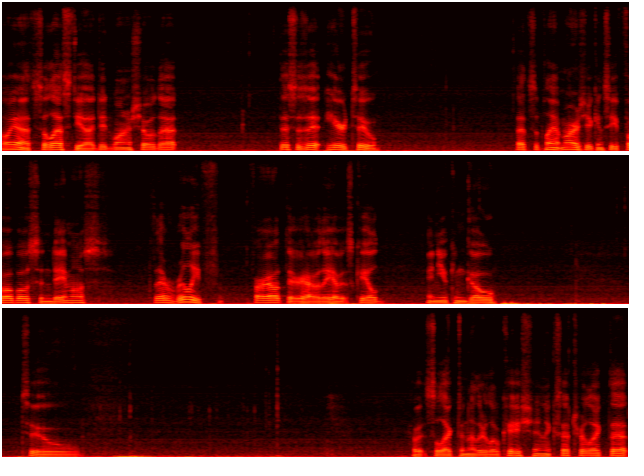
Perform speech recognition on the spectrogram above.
Oh yeah, Celestia, I did want to show that. This is it here too. That's the planet Mars. You can see Phobos and Deimos. They're really far out there, how they have it scaled. And you can go to have it select another location, etc. like that.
